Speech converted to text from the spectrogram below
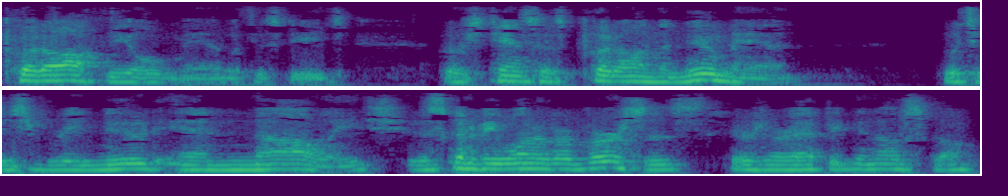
put off the old man with his deeds. Verse 10 says, put on the new man, which is renewed in knowledge. This is going to be one of our verses. Here's our epiginosko.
